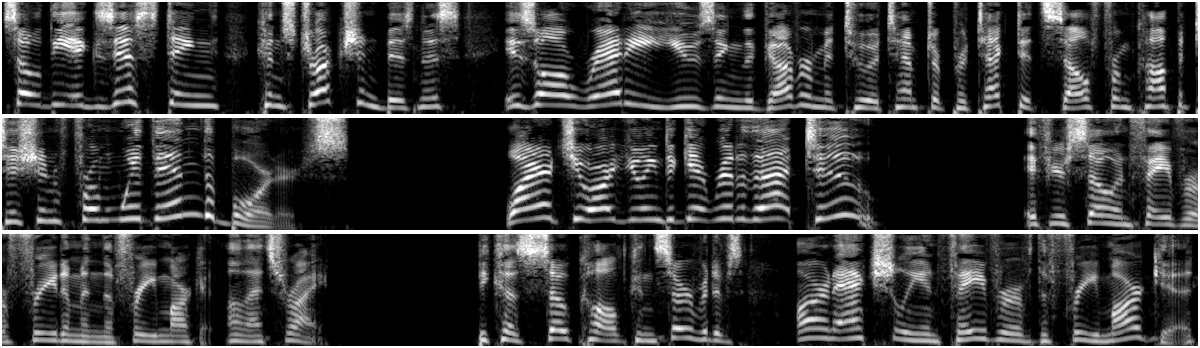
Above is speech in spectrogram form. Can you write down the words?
So the existing construction business is already using the government to attempt to protect itself from competition from within the borders. Why aren't you arguing to get rid of that too? If you're so in favor of freedom in the free market. Oh, that's right. Because so called conservatives aren't actually in favor of the free market.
